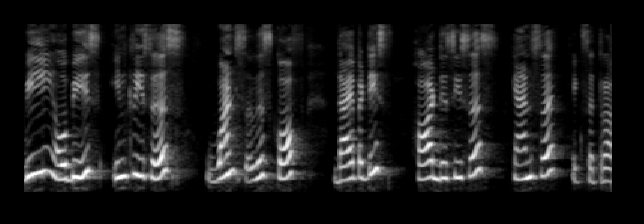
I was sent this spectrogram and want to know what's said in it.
Being obese increases one's risk of diabetes, heart diseases, cancer, etc.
